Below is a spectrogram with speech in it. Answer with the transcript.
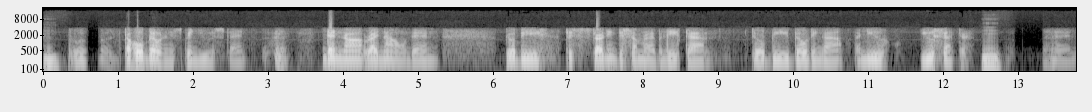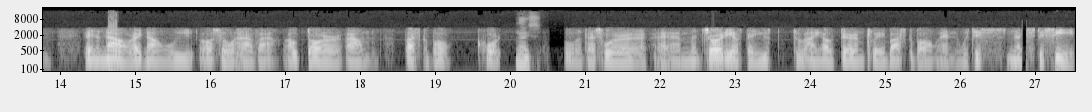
Mm. To, the whole building has been used. And then uh, right now, then there will be just starting this summer, I believe. That they will be building a, a new youth center Mm. and and now right now we also have a outdoor um, basketball court Nice. school. That's where a majority of the youth to hang out there and play basketball, and which is nice to see.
